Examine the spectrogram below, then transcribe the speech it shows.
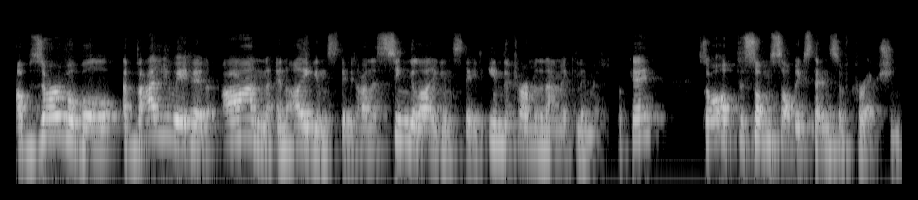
observable evaluated on an eigenstate, on a single eigenstate in the thermodynamic limit, okay? So up to some sub-extensive correction.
